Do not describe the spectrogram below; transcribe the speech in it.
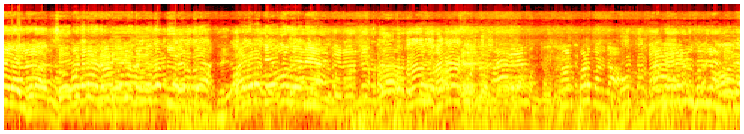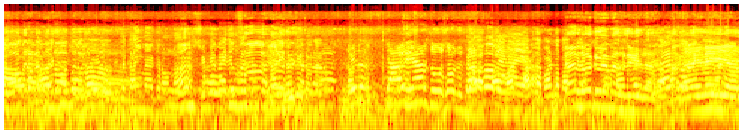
ਲਾਈ ਖੜਾ ਇਹਨੂੰ। 100 ਪਿੱਛੇ ਰੇੜੀ ਆ। ਨਾਲ ਮੈਂ ਕਿਹੜਾ ਜੇਬ ਚ ਲਿਖਾਈ ਮੈਂ ਕਰਾਉਣਾ ਕਿੰਨੇ ਪੈਸੇ ਦੇਊਗਾ ਇਹ 4200 ਦਿੰਦਾ 300 ਲੈਣਾ ਯਾਰ 300 ਕਿਵੇਂ ਮਿਲਦੀ ਯਾਰ ਐਵੇਂ ਹੀ ਯਾਰ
